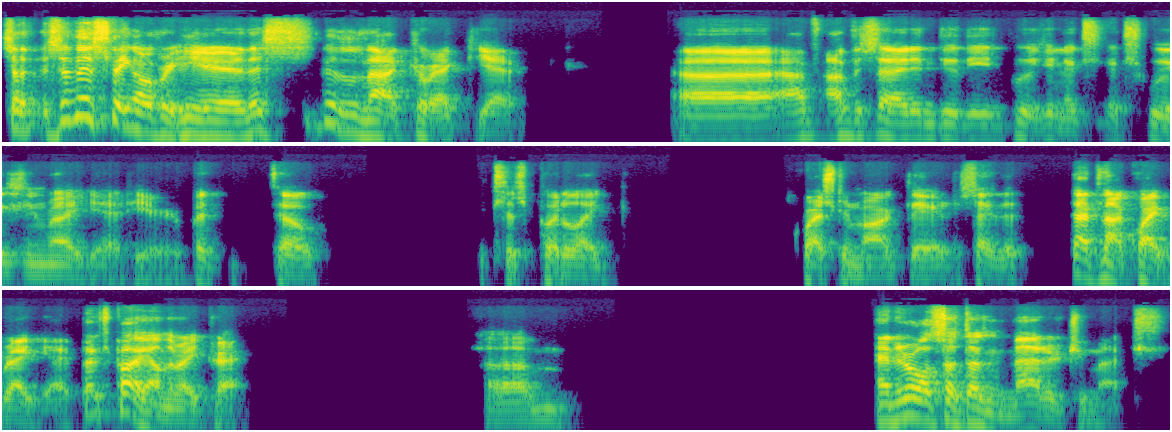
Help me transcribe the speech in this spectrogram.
So, so this thing over here, this, this is not correct yet. Uh, ob- obviously I didn't do the inclusion ex- exclusion right yet here, but so just put a like question mark there to say that that's not quite right yet, but it's probably on the right track. Um, and it also doesn't matter too much.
